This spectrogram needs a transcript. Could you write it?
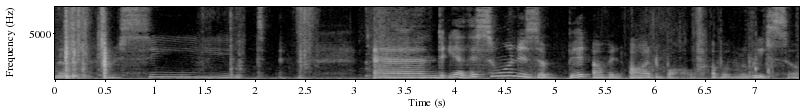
the receipt, and yeah, this one is a bit of an oddball of a release. So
